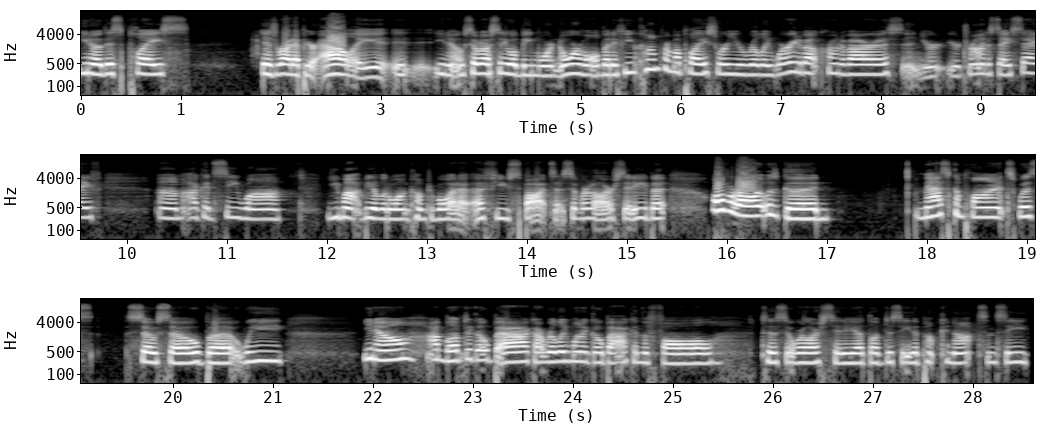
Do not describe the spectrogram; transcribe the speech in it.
you know, this place is right up your alley. It, you know, Silver City will be more normal. But if you come from a place where you're really worried about coronavirus and you're you're trying to stay safe, um, I could see why you might be a little uncomfortable at a, a few spots at Silver Dollar City, but overall it was good. Mask compliance was so so, but we, you know, I'd love to go back. I really want to go back in the fall to Silver Dollar City. I'd love to see the pumpkin knots and see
